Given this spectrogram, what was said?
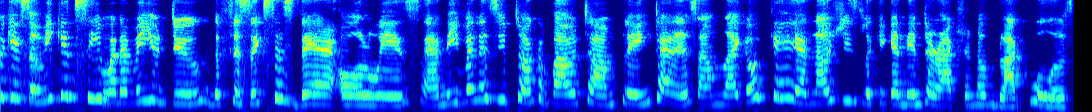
okay, so we can see whatever you do, the physics is there always. And even as you talk about um, playing tennis, I'm like, okay. And now she's looking at the interaction of black holes.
